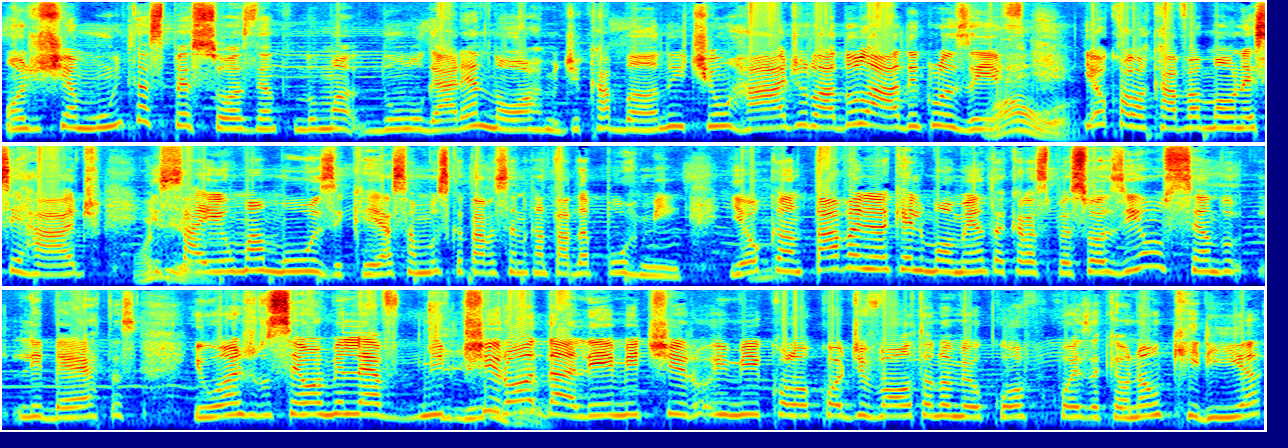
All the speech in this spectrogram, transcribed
onde tinha muitas pessoas dentro de, uma, de, um lugar enorme de cabana e tinha um rádio lá do lado, inclusive. Uau. E eu colocava a mão nesse rádio Olha. e saía uma música e essa música estava sendo cantada por mim. E eu cantava ali naquele momento, aquelas pessoas iam sendo libertas e o anjo do Senhor me, lev... me tirou dali, me tirou e me colocou de volta no meu corpo, coisa que eu não queria.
